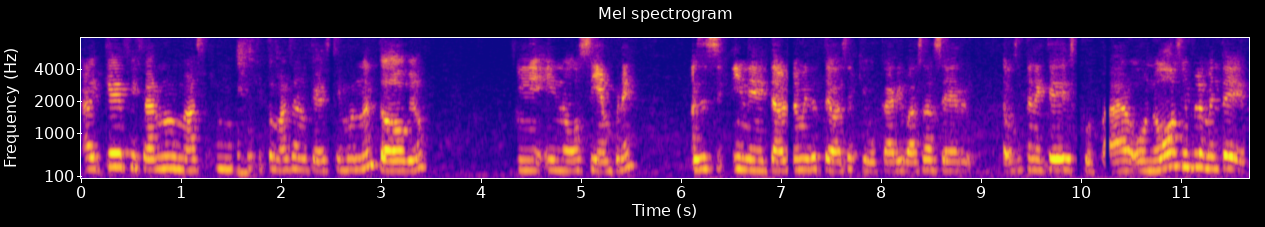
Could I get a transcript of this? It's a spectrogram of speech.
hay que fijarnos más, un poquito más en lo que decimos, no en todo, obvio, y, y no siempre. Veces inevitablemente te vas a equivocar y vas a hacer, te vas a tener que disculpar o no, simplemente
